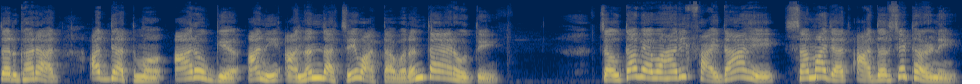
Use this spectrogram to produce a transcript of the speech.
तर घरात अध्यात्म आरोग्य आणि आनंदाचे वातावरण तयार होते. चौथा व्यावहारिक फायदा आहे समाजात आदर्श ठरणे.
